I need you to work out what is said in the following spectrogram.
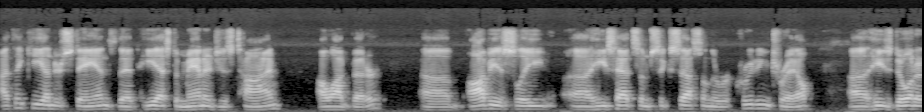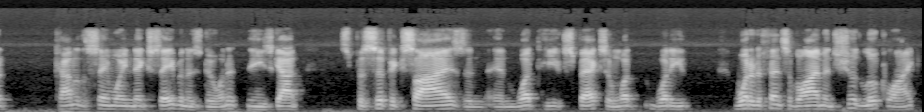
I think he understands that he has to manage his time a lot better. Um, obviously, uh, he's had some success on the recruiting trail. Uh, he's doing it kind of the same way Nick Saban is doing it. He's got specific size and, and what he expects and what, what he what a defensive lineman should look like,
